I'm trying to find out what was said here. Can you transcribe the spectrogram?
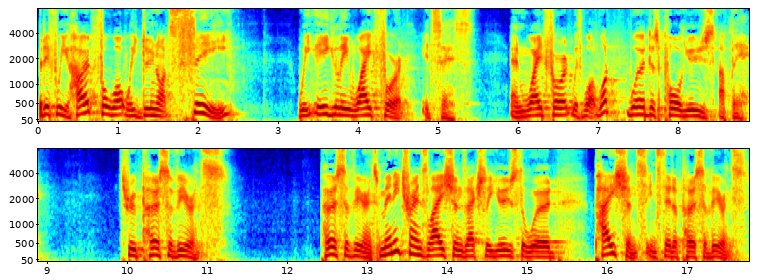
But if we hope for what we do not see, we eagerly wait for it, it says. And wait for it with what? What word does Paul use up there? Through perseverance. Perseverance. Many translations actually use the word patience instead of perseverance.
